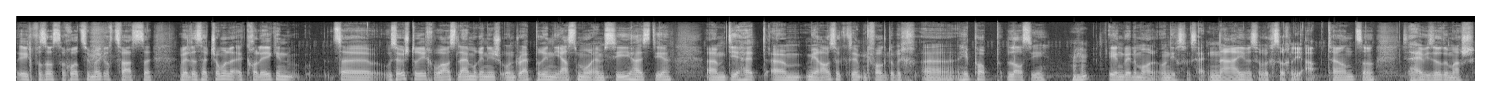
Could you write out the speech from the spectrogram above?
ich versuche es so kurz wie möglich zu fassen, weil das hat schon mal eine Kollegin äh, aus Österreich, die auch Slammerin ist und Rapperin, Jasmo MC heißt die, ähm, die hat ähm, mir auch so gefragt, ob ich äh, Hip-Hop lasse Mhm. Irgendwann einmal. Und ich so gesagt, nein, so wirklich so ein bisschen abturnt. So. so hey, wieso, du machst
